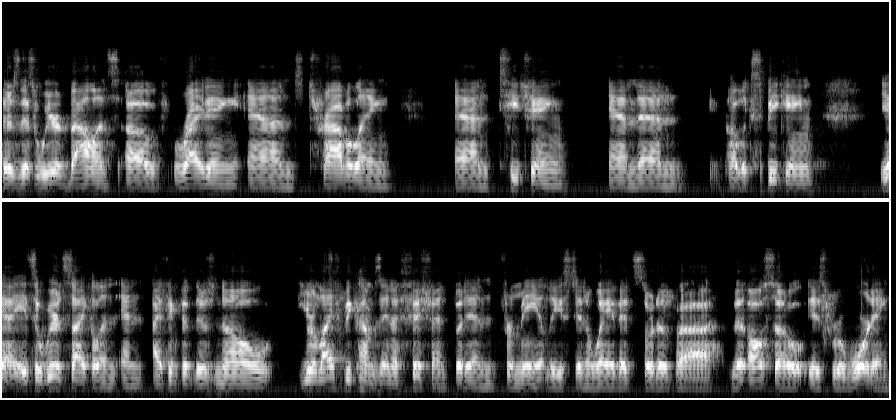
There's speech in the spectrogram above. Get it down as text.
there's this weird balance of writing and traveling and teaching and then public speaking. Yeah, it's a weird cycle. And, and I think that there's no your life becomes inefficient, but in for me at least, in a way that sort of uh, that also is rewarding.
